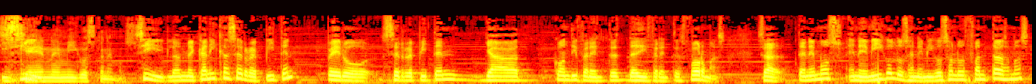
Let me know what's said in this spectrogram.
¿Y qué enemigos tenemos? Sí, las mecánicas se repiten, pero se repiten ya con diferentes, de diferentes formas. O sea, tenemos enemigos, los enemigos son los fantasmas,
